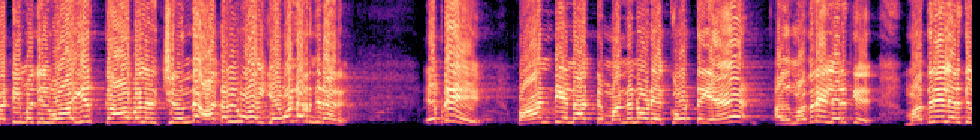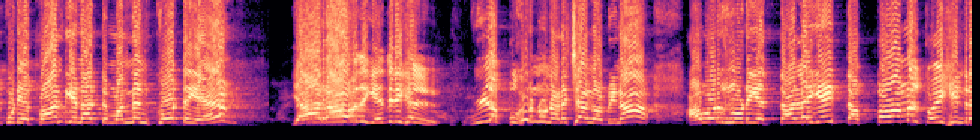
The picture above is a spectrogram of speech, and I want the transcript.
கட்டிமதில் வாயில் காவலர் சிறந்த அடல்வாள் எவனர்ங்கிறார் எப்படி? பாண்டிய நாட்டு மன்னனுடைய கோட்டைய அது மதுரையில் இருக்கு. மதுரையில் இருக்கக்கூடிய பாண்டிய நாட்டு மன்னன் கோட்டைய யாராவது எதிரிகள் உள்ள புகழணும் நினைச்சாங்க அப்படின்னா அவர்களுடைய தலையை தப்பாமல் கொய்கின்ற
